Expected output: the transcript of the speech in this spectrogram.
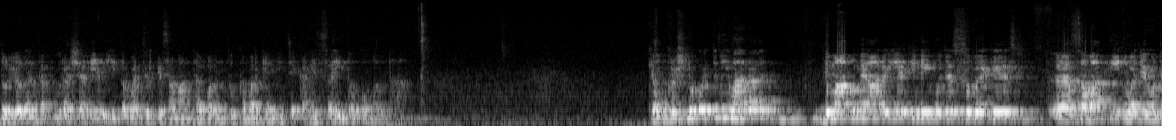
दुर्योधन का पूरा शरीर ही तो वज्र के समान था, परंतु कमर के नीचे का हिस्सा ही तो कोमल था। क्यों कृष्ण को इतनी महाराज दिमाग में आ रही है कि नहीं, मुझे सुबह के सवा तीन बजे उठ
